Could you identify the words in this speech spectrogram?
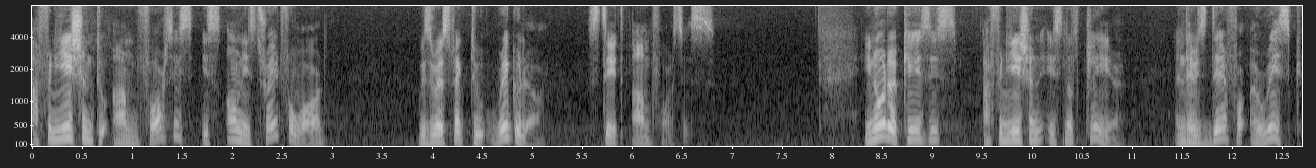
affiliation to armed forces is only straightforward with respect to regular state armed forces. In other cases, affiliation is not clear, and there is therefore a risk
